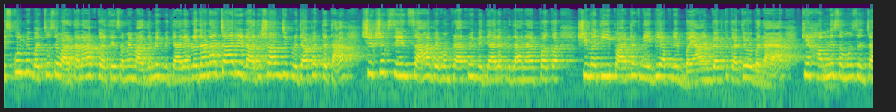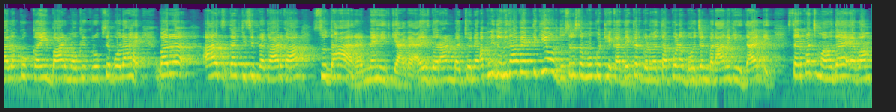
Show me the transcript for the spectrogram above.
स्कूल में बच्चों से वार्तालाप करते समय माध्यमिक विद्यालय प्रधानाचार्य राधेश्याम जी प्रजापत तथा शिक्षक सेन साहब एवं प्राथमिक विद्यालय प्रधानाध्यापक श्रीमती पाठक ने भी अपने बयान व्यक्त करते हुए बताया कि हमने समूह संचालक को कई बार मौखिक रूप से बोला है, पर आज तक किसी प्रकार का सुधार नहीं किया गया। इस दौरान बच्चों ने अपनी दुविधा व्यक्त की और दूसरे समूह को ठेका देकर गुणवत्तापूर्ण भोजन बनाने की हिदायत दी। सरपंच महोदय एवं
